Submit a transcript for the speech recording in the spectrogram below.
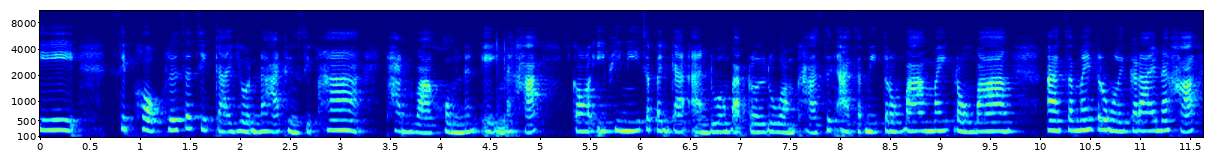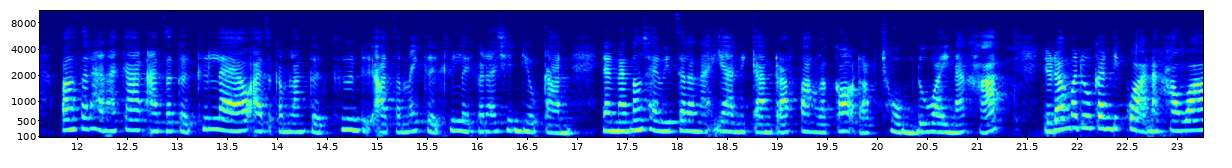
ที่ 16 พฤศจิกายนนะคะถึง 15 ธันวาคมนั่นเองนะคะ ก็ EP นี้จะเป็นการอ่านดวงแบบโดยรวมค่ะ ซึ่งอาจจะมีตรงบ้างไม่ตรงบ้าง อาจจะไม่ตรงเลยก็ได้นะคะ บางสถานการณ์อาจจะเกิดขึ้นแล้ว อาจจะกำลังเกิดขึ้น หรืออาจจะไม่เกิดขึ้นเลยก็ได้เช่นเดียวกัน ดังนั้นต้องใช้วิจารณญาณในการรับฟังแล้วก็รับชมด้วยนะคะ เดี๋ยวเรามาดูกันดีกว่านะคะว่า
